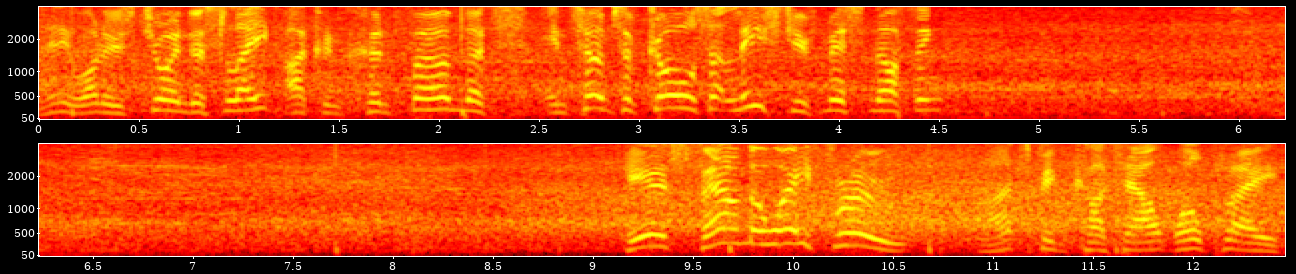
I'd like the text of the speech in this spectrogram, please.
And anyone who's joined us late, I can confirm that in terms of goals, at least you've missed nothing. He has found the way through. That's been cut out, well played.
